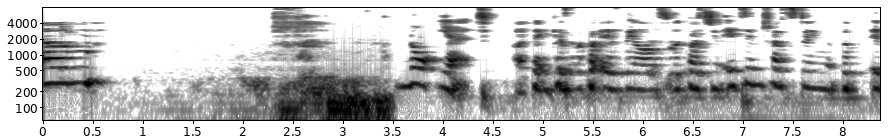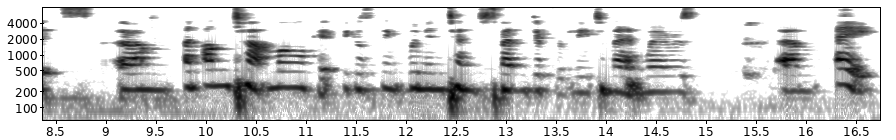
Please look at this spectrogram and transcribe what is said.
Um, not yet. I think is the is the answer to the question. It's interesting. that it's um, an untapped market because I think women tend to spend differently to men, whereas um, A,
